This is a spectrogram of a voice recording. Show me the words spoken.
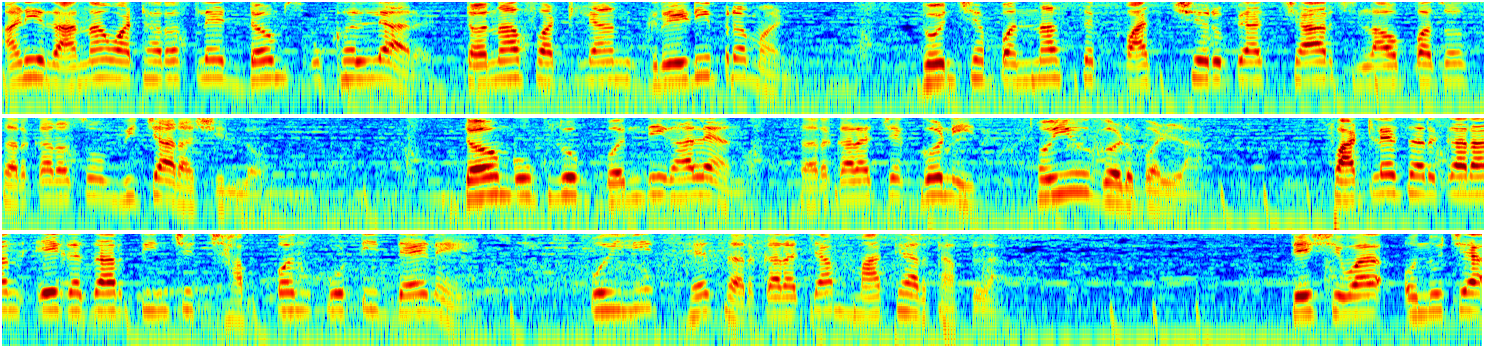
आणि राना वाठारांतले डम्प्स उखल्ल्यार टना फाटल्यान ग्रेडी प्रमाण दोनशे पन्नास ते पाचशे रुपया चार्ज लावपाचो सरकाराचो विचार आशिल्लो. डंप उखलूक बंदी घाल्यान सरकाराचे गणित थंयूय गडबडला. फाटल्या सरकारान एक हजार तीनशे छाप्पन कोटी देणे पयलींच हे सरकाराच्या माथ्यार थापला. ते शिवाय अंदूच्या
